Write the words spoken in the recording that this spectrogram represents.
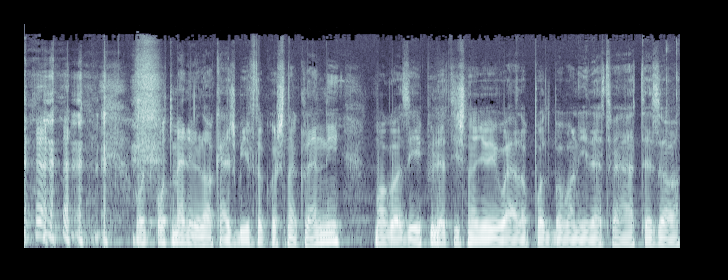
ott, ott menő lakásbirtokosnak lenni, maga az épület is nagyon jó állapotban van, illetve hát ez a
